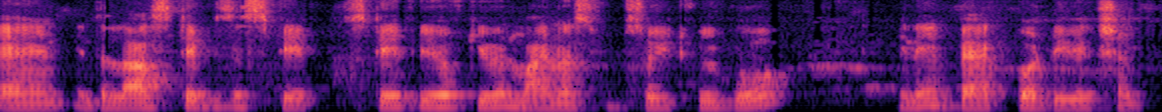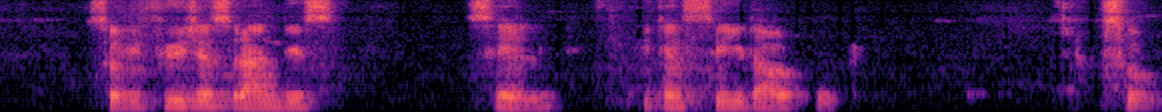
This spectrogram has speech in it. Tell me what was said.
and in the last step is a step. Step you have given minus so it will go in a backward direction. So if you just run this cell you can see the output. So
